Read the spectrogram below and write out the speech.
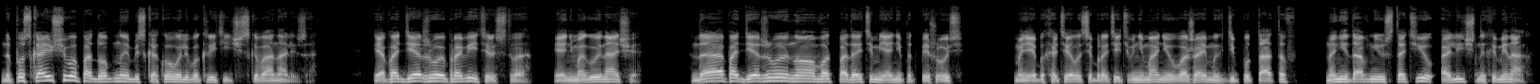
допускающего подобное без какого-либо критического анализа. Я поддерживаю правительство, я не могу иначе. Да, поддерживаю, но вот под этим я не подпишусь. Мне бы хотелось обратить внимание уважаемых депутатов на недавнюю статью о личных именах.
